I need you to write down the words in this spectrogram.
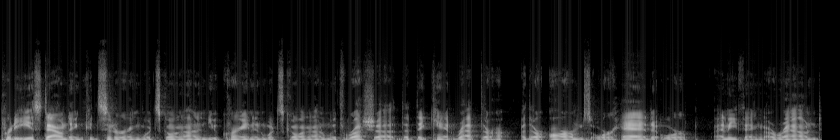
pretty astounding considering what's going on in Ukraine and what's going on with Russia that they can't wrap their their arms or head or anything around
